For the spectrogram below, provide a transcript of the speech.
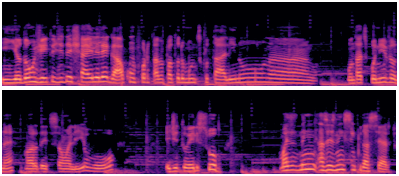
E eu dou um jeito de deixar ele legal, confortável pra todo mundo escutar ali no. Na... Quando tá disponível, né? Na hora da edição ali, eu vou, edito ele e subo. Mas nem, às vezes nem sempre dá certo.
